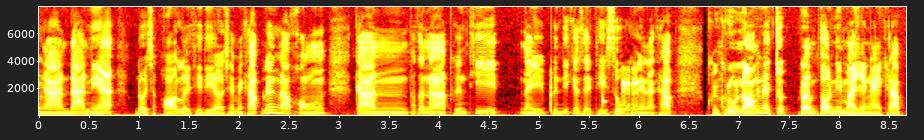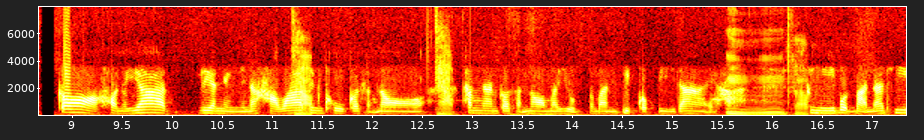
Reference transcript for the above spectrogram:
ำงานด้านเนี้ยโดยเฉพาะเลยทีเดียวใช่ไหมครับ เรื่องราวของการพัฒนาพื้นที่ในพื้นที่เกษตรที่สูงเนี่ยนะครับ คุณครูน้องเนี่ยจุดเริ่มต้นนี่มายังไงครับ ก็ขออนุญาต เรียนอย่างนี้นะคะ ว่าครับเป็นครูกศนครับ ทำงานกศนมาอยู่ประมาณสิบกว่าปีได้อืค่ะ มครับ ทีนี้บทบาทหน้าที่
